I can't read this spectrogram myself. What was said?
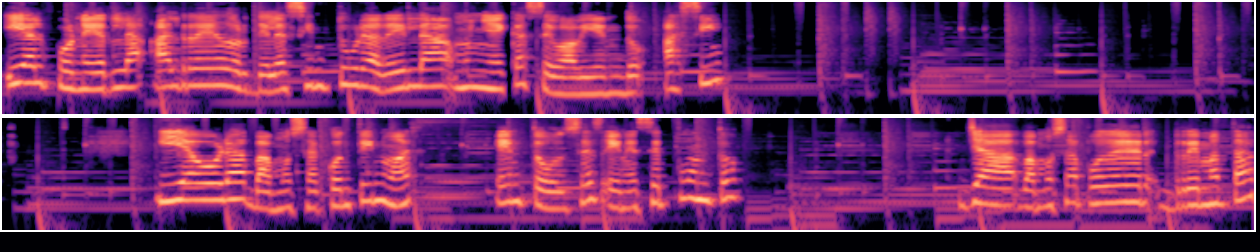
Y al ponerla alrededor de la cintura de la muñeca se va viendo así. Y ahora vamos a continuar entonces en ese punto ya vamos a poder rematar.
